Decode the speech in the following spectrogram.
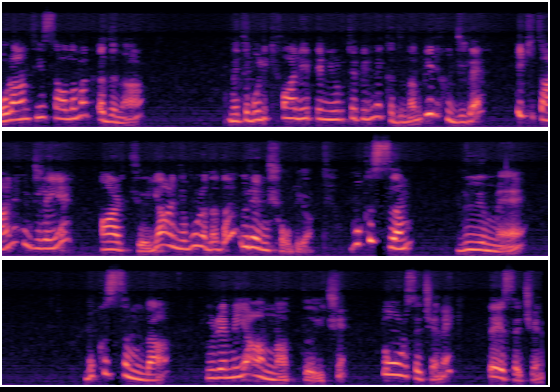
orantıyı sağlamak adına metabolik faaliyetlerini yürütebilmek adına bir hücre iki tane hücreye artıyor. Yani burada da üremiş oluyor. Bu kısım büyüme, bu kısımda üremeyi anlattığı için doğru seçenek D seçeneği.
